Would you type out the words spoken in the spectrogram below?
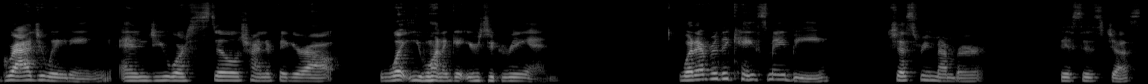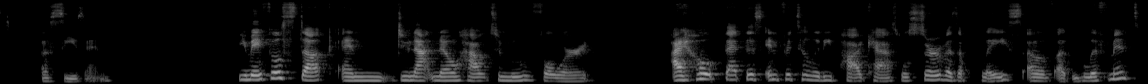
graduating and you are still trying to figure out what you want to get your degree in. Whatever the case may be, just remember this is just a season. You may feel stuck and do not know how to move forward. I hope that this infertility podcast will serve as a place of upliftment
